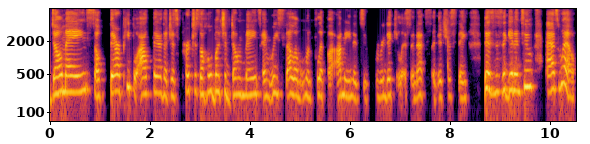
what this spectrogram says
domains. So there are people out there that just purchase a whole bunch of domains and resell them on Flippa. I mean, it's ridiculous. And that's an interesting business to get into as well.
